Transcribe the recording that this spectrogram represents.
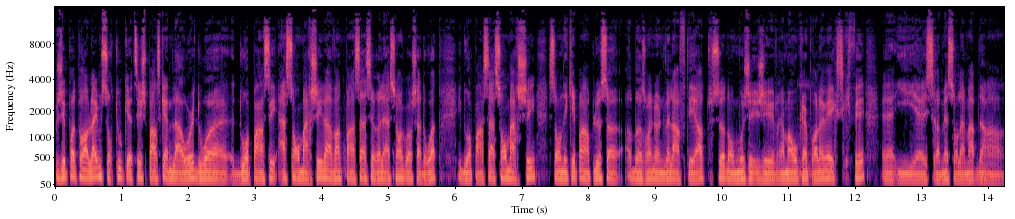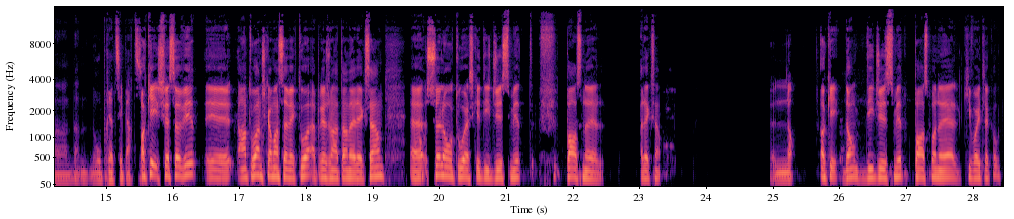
j'ai pas de problème, surtout que tu sais, je pense qu'Andlauer doit doit penser à son marché là avant de penser à ses relations à gauche à droite. Il doit penser à son marché. Son équipe en plus a, a besoin d'un nouvel amphithéâtre, tout ça. Donc moi, j'ai vraiment aucun problème avec ce qu'il fait. Euh, il, euh, il se remet sur la map dans, dans- auprès de ses partisans. OK, je fais ça vite. Euh, Antoine, je commence avec toi. Après, je vais entendre Alexandre. Euh, selon toi, est-ce que DJ Smith passe Noël? Alexandre? Euh, non. OK, donc DJ Smith passe pas Noël. Qui va être le coach?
